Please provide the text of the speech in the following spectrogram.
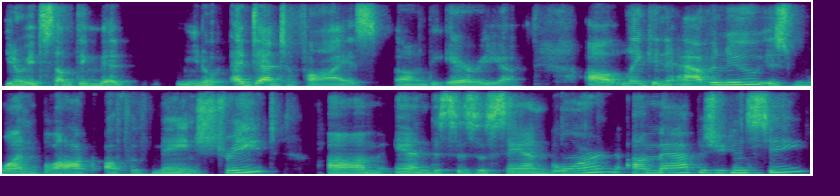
you know, it's something that you know, identifies uh, the area. Uh, Lincoln Avenue is one block off of Main Street. Um, and this is a Sanborn uh, map, as you can see.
